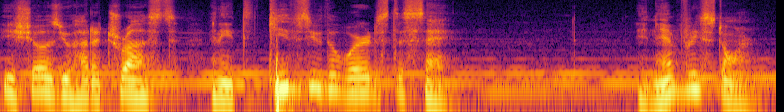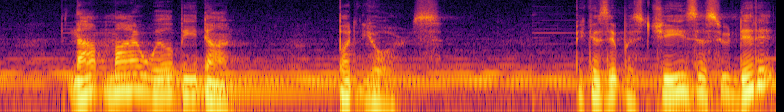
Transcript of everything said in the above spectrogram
He shows you how to trust, and he gives you the words to say. In every storm, not my will be done, but yours. Because it was Jesus who did it,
